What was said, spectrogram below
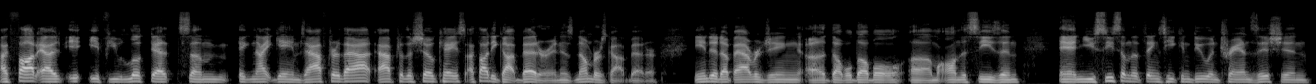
I thought as if you looked at some Ignite games after that, after the showcase, I thought he got better and his numbers got better. He ended up averaging a double double um, on the season, and you see some of the things he can do in transition,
